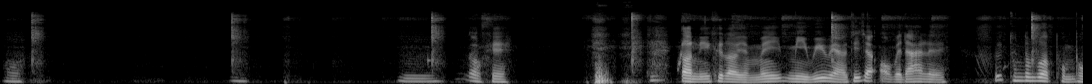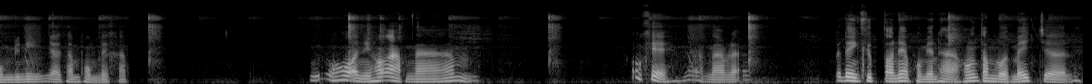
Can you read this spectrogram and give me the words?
โอ้ อเค ตอนนี้คือเรายังไม่มีวี่แววที่จะออกไปได้เลยเฮ้ยคุณตำรวจผมผมอยู่นี่ อย่าทำผมเลยครับ โอ้อันนี้ห้องอาบน้ำโอเค อาบน้ำแล้วประเด็นคือตอนนี้ผมยังหาห้องตำรวจไม่เจอเลย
